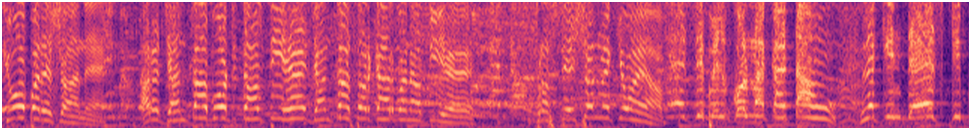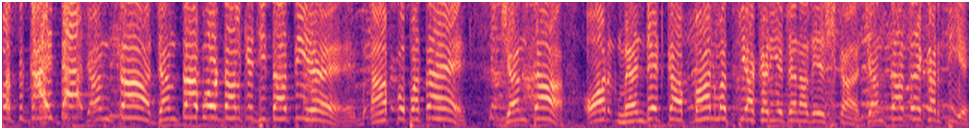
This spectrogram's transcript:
क्यों परेशान है? अरे जनता वोट डालती है, जनता सरकार बनाती है। फ्रस्ट्रेशन में क्यों है आप? ऐसे बिल्कुल मैं कहता हूँ लेकिन देश की पत्रकारिता जनता जनता वोट डाल के जिताती है। आपको पता है जनता और मैंडेट का अपमान मत किया करिए जनादेश का। जनता तय करती है।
